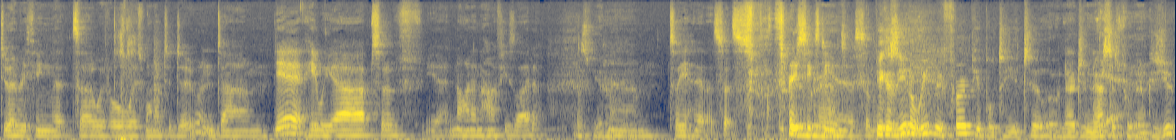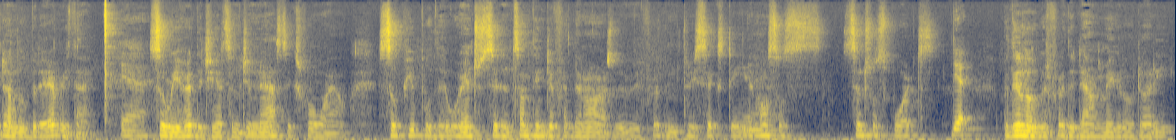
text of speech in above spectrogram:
do everything that uh, we've always wanted to do. And um, yeah, here we are, sort of yeah, nine and a half years later. That's beautiful. Um, so yeah, that's, that's 360 years. because you know we refer people to you too in our gymnastics Yeah. program because you've done a little bit of everything. yeah. So we heard that you had some gymnastics for a while. So people that were interested in something different than ours, we refer them to 360 and Mhm. also s- Central Sports. Yeah. But they're a little bit further down, Meguro Dori.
